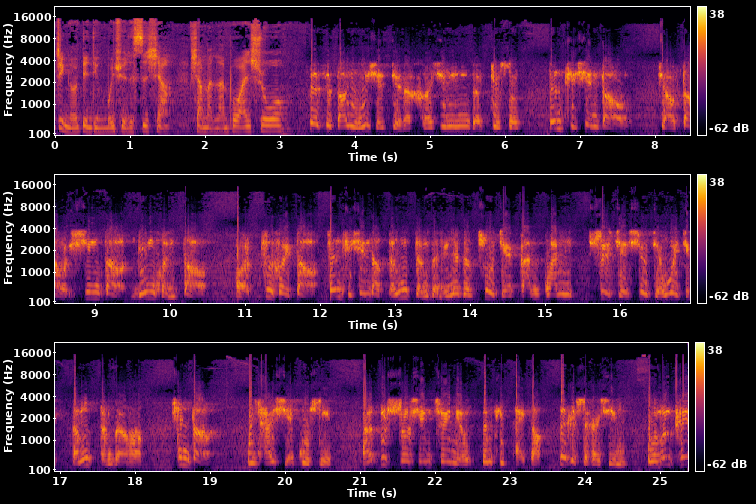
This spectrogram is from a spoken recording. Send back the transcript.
进而奠定文学的思想。夏满兰波安说：“这次导演文学节的核心的，就是说身体先到、脚到、心到、灵魂到、智慧到、身体先到等等的，你那个触觉感官、视觉、嗅觉、味觉等等的哈，先到你才写故事。”而不是说先吹牛，身体踩到，这个是核心。我们可以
